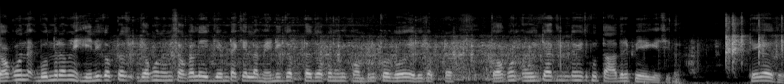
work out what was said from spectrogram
যখন বন্ধুরা, আমি হেলিকপ্টার যখন আমি সকালে এই গেমটা খেললাম হেলিকপ্টার যখন আমি কমপ্লিট করব হেলিকপ্টার তখন ওইটা কিন্তু আমি খুব তাড়াতাড়ি পেয়ে গেছিলাম। ঠিক আছে?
